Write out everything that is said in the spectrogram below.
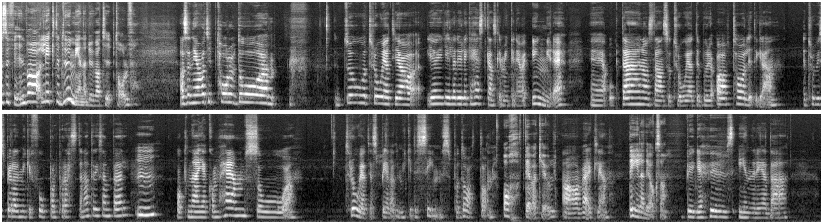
Josefin, vad lekte du med när du var typ 12? Alltså när jag var typ 12 då... Då tror jag att jag... Jag gillade ju att leka häst ganska mycket när jag var yngre. Eh, och där någonstans så tror jag att det började avta lite grann. Jag tror vi spelade mycket fotboll på rasterna till exempel. Mm. Och när jag kom hem så tror jag att jag spelade mycket The Sims på datorn. Åh, det var kul. Ja, verkligen. Det gillade jag också. Bygga hus, inreda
